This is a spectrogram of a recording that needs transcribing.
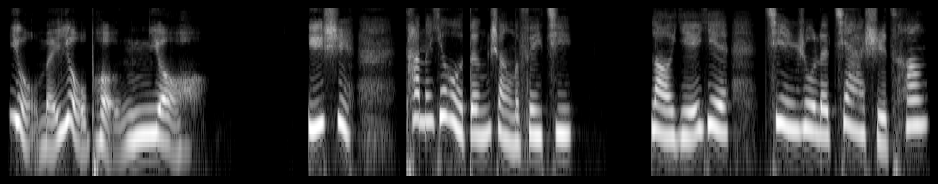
有没有朋友，于是他们又登上了飞机。老爷爷进入了驾驶舱，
